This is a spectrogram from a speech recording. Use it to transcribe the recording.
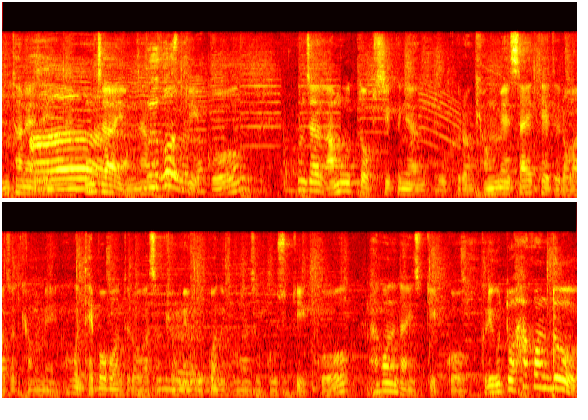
인터넷에 아, 있는 공짜 영상을 볼 수도. 있고 혼자 아무것도 없이 그냥 뭐 그런 경매 사이트에 들어가서 경매 혹은 대법원 들어가서 경매 물건을 보면서 볼 수도 있고 학원을 다닐 수도 있고 그리고 또 학원도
